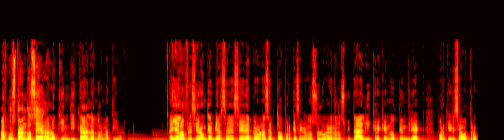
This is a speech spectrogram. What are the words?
ajustándose a lo que indica la normativa. A ella le ofrecieron cambiarse de sede, pero no aceptó porque se ganó su lugar en el hospital y cree que no tendría por qué irse a otro.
